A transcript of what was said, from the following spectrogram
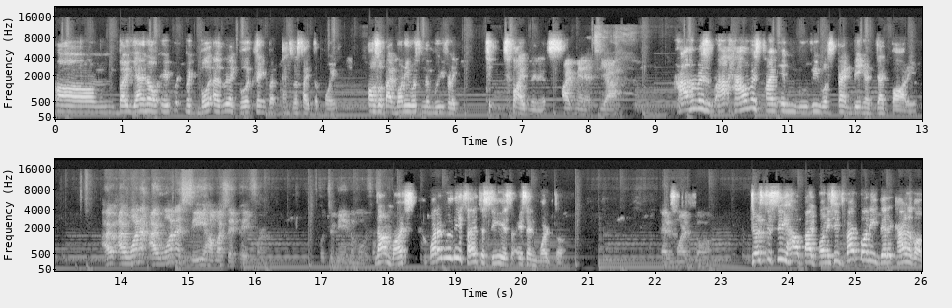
Um, but yeah, no, it like bullet I really like Bullet Train, but that's beside the point. Also, Bad Bunny was in the movie for like t- five minutes. Five minutes. Yeah. Half of his ha- half of his time in the movie was spent being a dead body. I I wanna I wanna see how much they paid for him for to be in the movie. Not much. What I'm really excited to see is is El Muerto. El Muerto. just to see how Bad Bunny since Bad Bunny did a kind of a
